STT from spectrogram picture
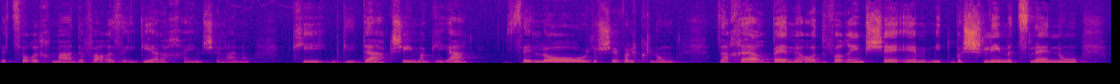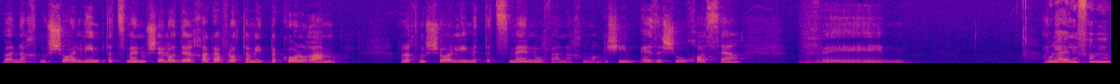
לצורך מה הדבר הזה הגיע לחיים שלנו. כי בגידה כשהיא מגיעה זה לא יושב על כלום. זה אחרי הרבה מאוד דברים שהם מתבשלים אצלנו ואנחנו שואלים את עצמנו שאלות. דרך אגב, לא תמיד בקול רם. אנחנו שואלים את עצמנו ואנחנו מרגישים איזשהו חוסר ו... אולי אני... לפעמים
